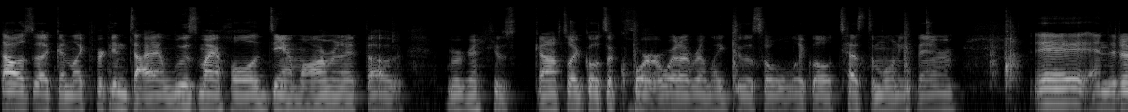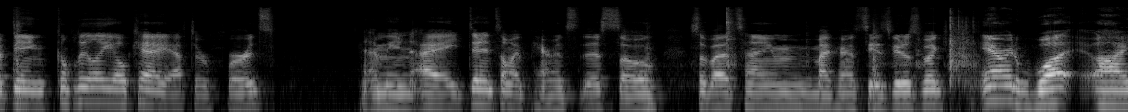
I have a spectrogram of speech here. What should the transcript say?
that was like gonna like freaking die and lose my whole damn arm. And I thought we were gonna he was gonna have to like go to court or whatever and like do this whole like little testimony thing. It ended up being completely okay afterwards. I mean, I didn't tell my parents this, so so by the time my parents see this video, like, Aaron, what I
